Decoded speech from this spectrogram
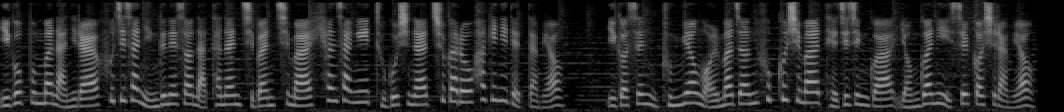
이곳뿐만 아니라 후지산 인근에서 나타난 집안 치마 현상이 두 곳이나 추가로 확인이 됐다며 이것은 분명 얼마 전 후쿠시마 대지진과 연관이 있을 것이라며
